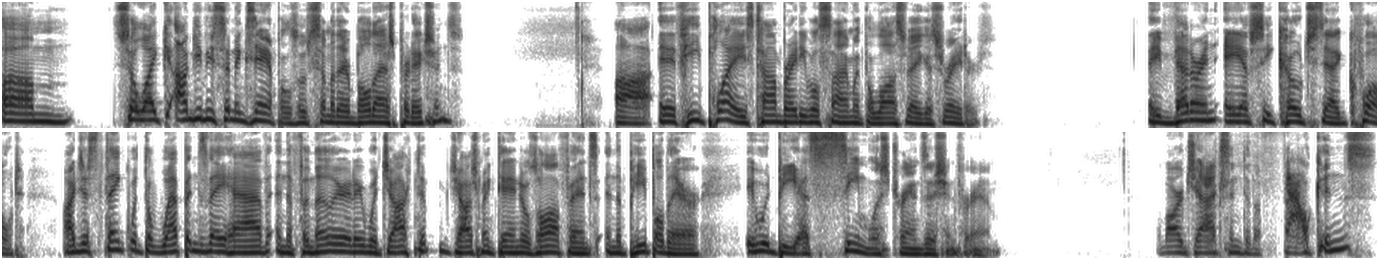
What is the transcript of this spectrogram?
Um, so like I'll give you some examples of some of their bold ass predictions. Uh, if he plays, Tom Brady will sign with the Las Vegas Raiders. A veteran AFC coach said, quote, I just think with the weapons they have and the familiarity with Josh, Josh McDaniels' offense and the people there, it would be a seamless transition for him. Lamar Jackson to the Falcons.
